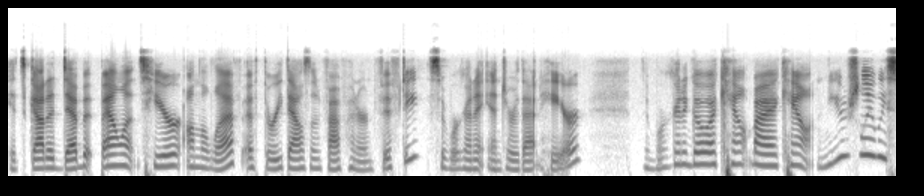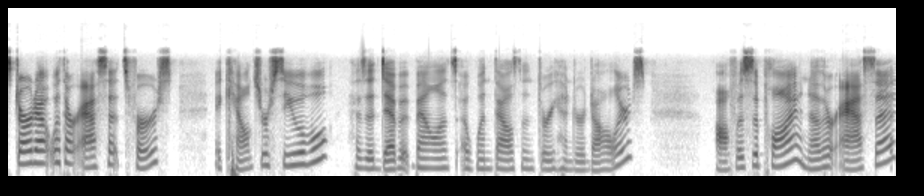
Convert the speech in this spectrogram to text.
It's got a debit balance here on the left of 3,550. So we're going to enter that here. Then we're going to go account by account. And usually we start out with our assets first. Accounts receivable has a debit balance of $1,300. Office supply, another asset,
